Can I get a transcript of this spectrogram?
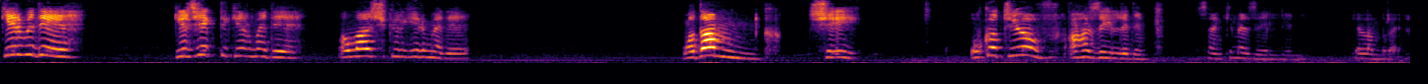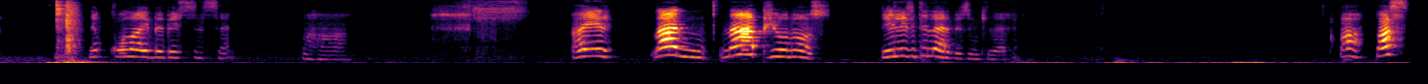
Girmedi. Girecekti girmedi. Allah'a şükür girmedi. Adam şey ok atıyor. Aha zehirledim. Sen kime zehirledin? Gel lan buraya. Ne kolay bebesin sen. Aha. Hayır. Lan ne yapıyorsunuz? Delirdiler bizimkiler. Ah bas.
